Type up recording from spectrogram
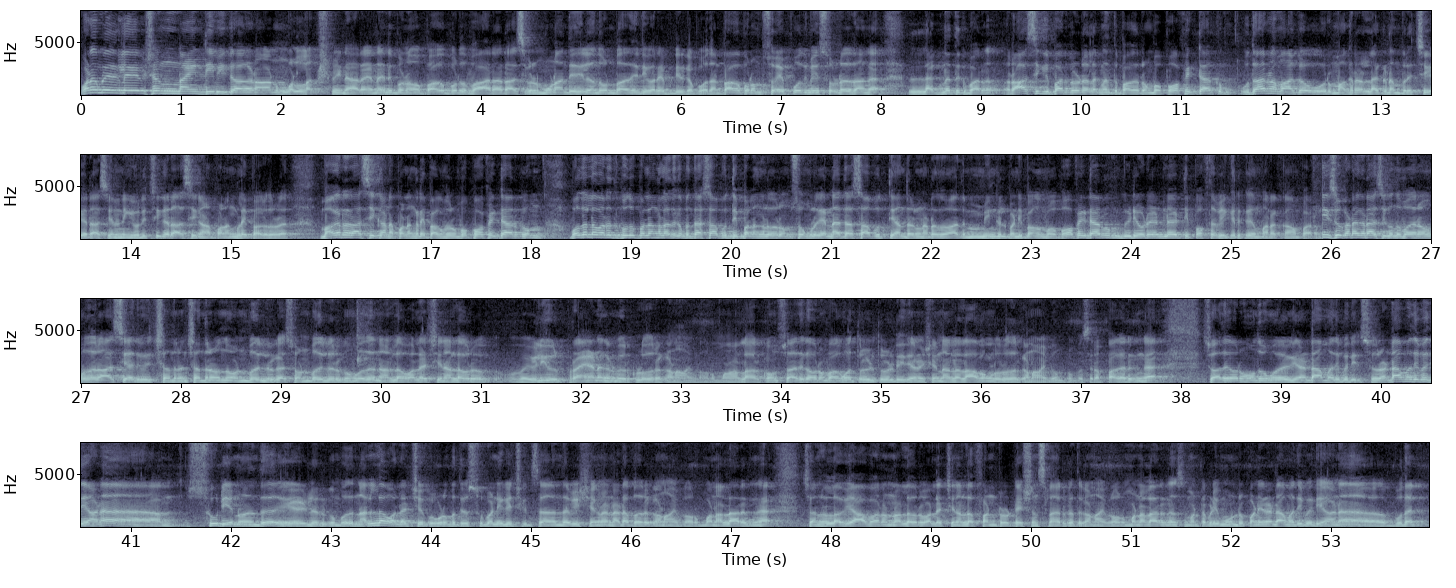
வணக்கம் நேர்களே vision nine டிவிக்காக நான் உங்கள் லக்ஷ்மி நாராயணன். இப்போ நம்ம பார்க்க போகிறது வார ராசிகள் மூணாம் தேதியிலேருந்து ஒன்பதாம் தேதி வரை எப்படி இருக்க போதான் பார்க்க போகிறோம் ஸோ எப்போதுமே சொல்கிறது தாங்க லக்னத்துக்கு பாருங்கள் ராசிக்கு பார்க்கிறோட லக்னத்துக்கு பார்க்க ரொம்ப பர்ஃபெக்டாக இருக்கும். உதாரணமாக ஒரு மகர லக்னம் ரிச்சிக ராசியில் நீங்கள் ரிச்சிக ராசிக்கான பழங்களை பார்க்கறதோட மகர ராசிக்கான பழங்களை பார்க்கும்போது ரொம்ப பர்ஃபெக்டாக இருக்கும். முதல்ல வரது புது பழங்கள் அதுக்கப்புறம் தசாபுத்தி பழங்கள் வரும். ஸோ உங்களுக்கு என்ன தசாபுத்தி அந்தங்கள் நடந்ததோ அது மிங்கிள் பண்ணி பார்க்கும்போது பர்ஃபெக்டாக இருக்கும். வீடியோட எண்டில் டிப் ஆஃப் த வீக் இருக்குது மறக்காமல் பாருங்கள் ஸோ கடக ராசிக்கு வந்து பார்த்தீங்கன்னா உங்களுக்கு ராசி அது சந்திரன். சந்திரன் வந்து ஒன்பதில் இருக்கா ஸோ ஒன்பதில் இருக்கும்போது நல்ல வளர்ச்சி நல்ல ஒரு வெளியூர் பிரயாணங்கள் மேற்கொள்வதற்கான வாய்ப்பும் ரொம்ப நல்லாயிருக்கும். ஸோ அதுக்கப்புறம் பார்க்கும்போது தொழில் தொழில் ரீதியான விஷயம் நல்ல லாபங்கள் வருவதற்கான வாய்ப்பும் ரொம்ப சிறப்பாக இருக்குங்க. ஸோ அதுக்கப்புறம் வந்து உங்களுக்கு இரண்டாம் அதிபதி ஸோ ரெண்டாம் அதிபதியான சூரியன் வந்து ஏழில் இருக்கும்போது நல்ல வளர்ச்சி குடும்பத்தில் சுப நிகழ்ச்சிக்கு சார்ந்த விஷயங்கள் நடப்பதற்கான வாய்ப்பு ரொம்ப நல்லா இருக்குங்க ஸோ நல்ல வியாபாரம் நல்ல ஒரு வளர்ச்சி நல்ல ஃபண்ட் ரொட்டேஷன்ஸ்லாம் இருக்கிறதுக்கான வாய்ப்பு ரொம்ப நல்லா இருக்கும் ஸோ மற்றபடி மூன்று பன்னிரெண்டாம் அதிபதியான புதன்.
